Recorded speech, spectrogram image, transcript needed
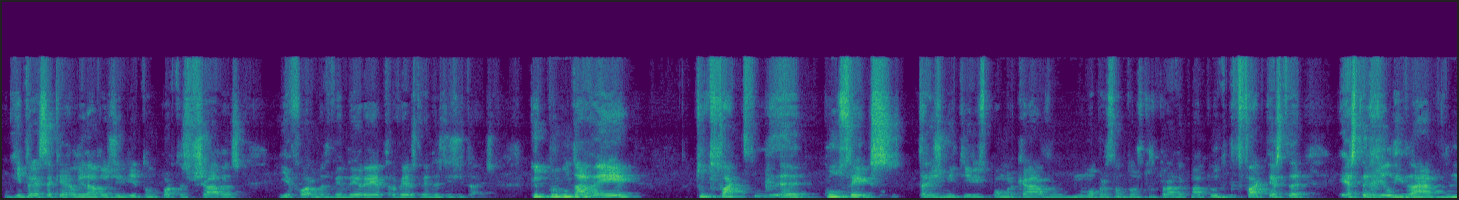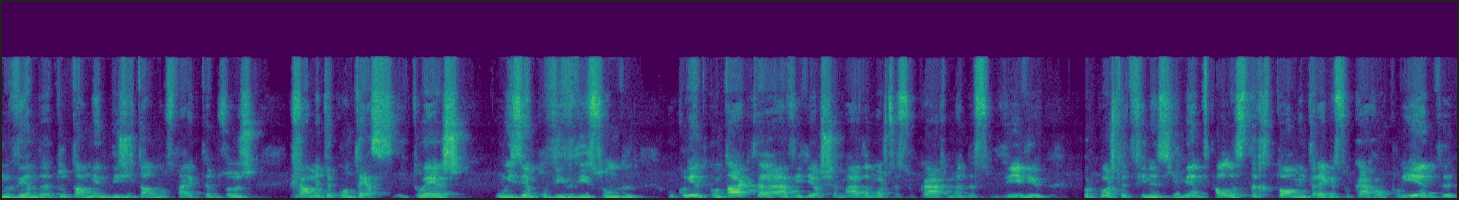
o que interessa é que a realidade hoje em dia estão portas fechadas e a forma de vender é através de vendas digitais. O que eu te perguntava é, tu de facto uh, consegues transmitir isso para o mercado numa operação tão estruturada como a tua, de que de facto esta, esta realidade de uma venda totalmente digital no cenário que estamos hoje realmente acontece e tu és um exemplo vivo disso, onde o cliente contacta, há videochamada, mostra-se o carro, manda-se o vídeo, proposta de financiamento, fala-se da retoma, entrega-se o carro ao cliente,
